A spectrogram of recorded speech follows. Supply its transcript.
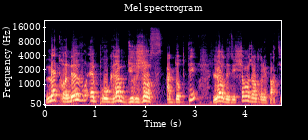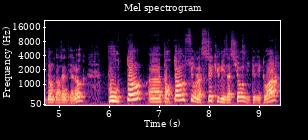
mettre en œuvre un programme d'urgence adopté lors des échanges entre les partis, donc dans un dialogue, pourtant, euh, portant sur la sécurisation du territoire,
